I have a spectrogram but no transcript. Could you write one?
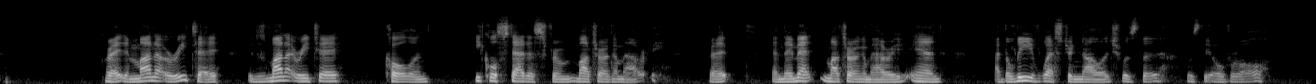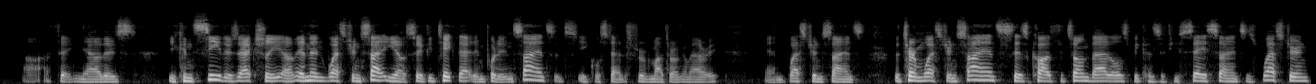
right? And mana orite, it is mana orite colon equal status from Mātauranga Maori, right? And they meant Mātauranga Maori, and I believe Western knowledge was the was the overall uh, thing. Now there's you can see there's actually um, and then Western science, you know, so if you take that and put it in science, it's equal status for Mātauranga Maori and Western science. The term Western science has caused its own battles because if you say science is Western,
